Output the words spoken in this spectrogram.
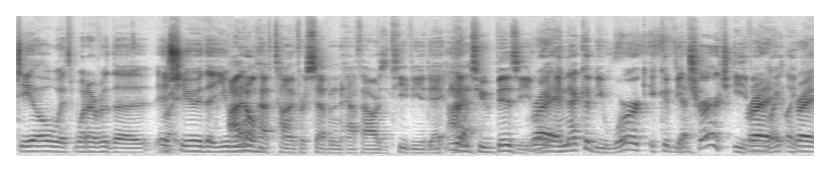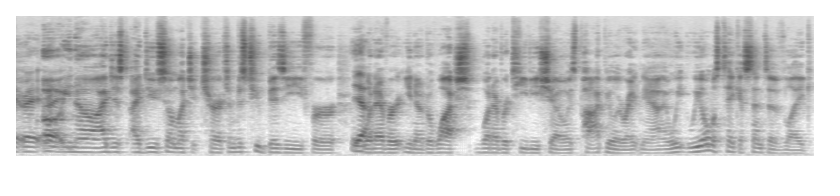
deal with whatever the issue that you. I don't have time for seven and a half hours of TV a day. Yeah. I'm too busy, right? Right. And that could be work. It could be Yeah. church, even, Right, right? Like, right, right, oh, right. you know, I just I do so much at church. I'm just too busy for Yeah. whatever you know to watch whatever TV show is popular right now. And we, we almost take a sense of like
